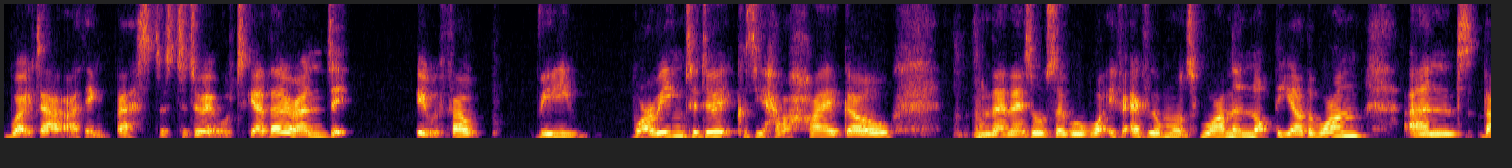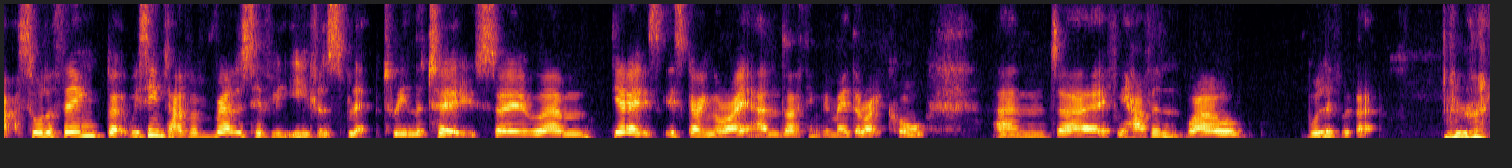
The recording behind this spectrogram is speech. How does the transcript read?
worked out. I think best just to do it all together, and it it felt really worrying to do it because you have a higher goal. And then there's also, well, what if everyone wants one and not the other one, and that sort of thing. But we seem to have a relatively even split between the two. So um, yeah, it's, it's going all right, and I think we made the right call. And uh, if we haven't, well, we'll live with it. Right.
